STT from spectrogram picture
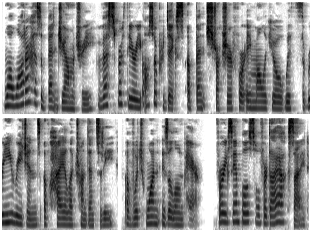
While water has a bent geometry, VSEPR theory also predicts a bent structure for a molecule with three regions of high electron density, of which one is a lone pair. For example, sulfur dioxide.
